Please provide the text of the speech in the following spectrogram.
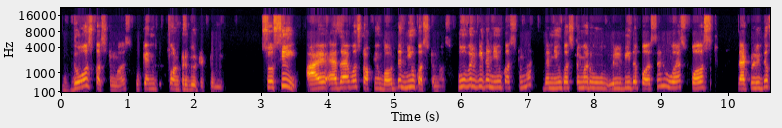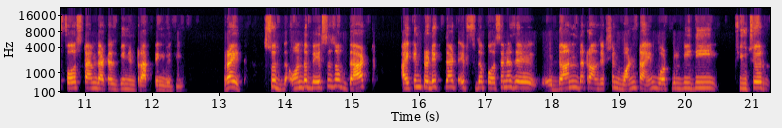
those customers who can contribute it to me so see, I as I was talking about the new customers, who will be the new customer? The new customer who will be the person who has first that will be the first time that has been interacting with you, right? So th- on the basis of that, I can predict that if the person has a, uh, done the transaction one time, what will be the future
